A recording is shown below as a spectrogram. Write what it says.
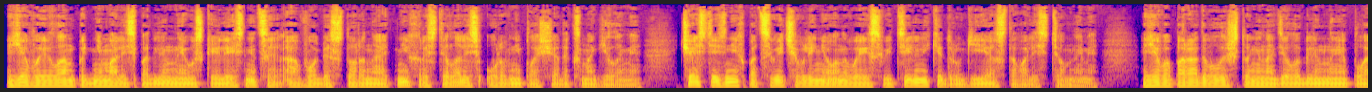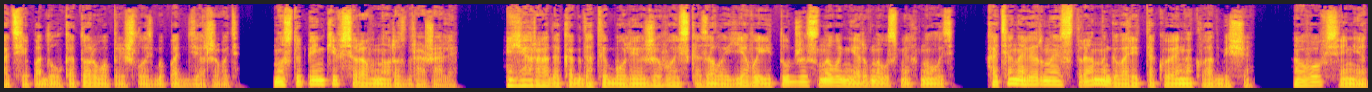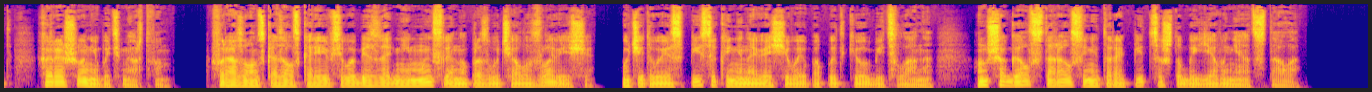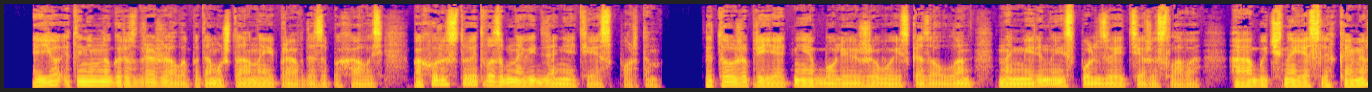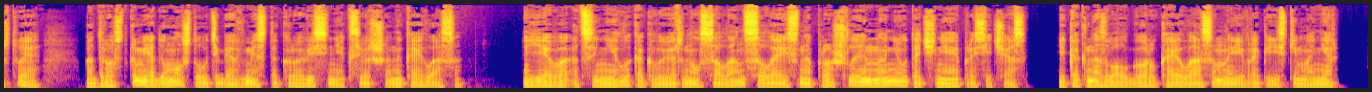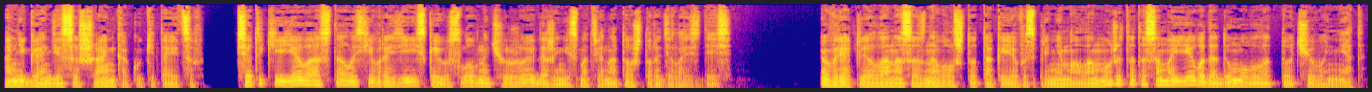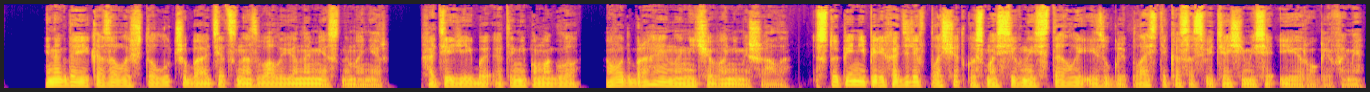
Ева и Лан поднимались по длинной узкой лестнице, а в обе стороны от них расстилались уровни площадок с могилами. Часть из них подсвечивали неоновые светильники, другие оставались темными. Ева порадовалась, что не надела длинное платье, подол которого пришлось бы поддерживать. Но ступеньки все равно раздражали. «Я рада, когда ты более живой», — сказала Ева и тут же снова нервно усмехнулась. Хотя, наверное, странно говорить такое на кладбище. Вовсе нет. Хорошо не быть мертвым. Фразу он сказал, скорее всего, без задней мысли, но прозвучало зловеще, учитывая список и ненавязчивые попытки убить Лана. Он шагал, старался не торопиться, чтобы Ева не отстала. Ее это немного раздражало, потому что она и правда запыхалась. Похоже, стоит возобновить занятия спортом. «Ты тоже приятнее, более живой», — сказал Лан, намеренно используя те же слова. «А обычно я слегка мертвая. Подростком я думал, что у тебя вместо крови снег с вершины Кайласа». Ева оценила, как вывернулся Лан, ссылаясь на прошлое, но не уточняя про сейчас, и как назвал гору Кайласом на европейский манер, а не Ганди Сышань, как у китайцев. Все-таки Ева осталась евразийской, условно чужой, даже несмотря на то, что родилась здесь. Вряд ли Лан осознавал, что так ее воспринимал, а может, это сама Ева додумывала то, чего нет. Иногда ей казалось, что лучше бы отец назвал ее на местный манер, хотя ей бы это не помогло, а вот Брайану ничего не мешало. Ступени переходили в площадку с массивной стелой из углепластика со светящимися иероглифами.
